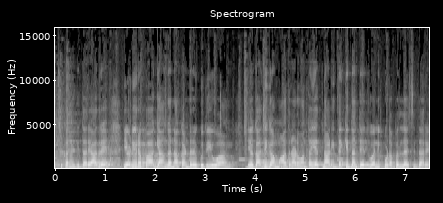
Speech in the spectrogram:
ಉತ್ಸುಕರಾಗಿದ್ದಾರೆ. ಆದರೆ ಯಡಿಯೂರಪ್ಪ ಗ್ಯಾಂಗ್ ಅನ್ನ ಕಂಡರೆ ಕುದಿಯುವ ಯಗಾದಿಗ ಮಾತನಾಡುವಂಥ ಯತ್ನಾಳ್ ಇದ್ದಕ್ಕಿದ್ದಂತೆ ಧ್ವನಿ ಕೂಡ ಬದಲಾಯಿಸಿದ್ದಾರೆ.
